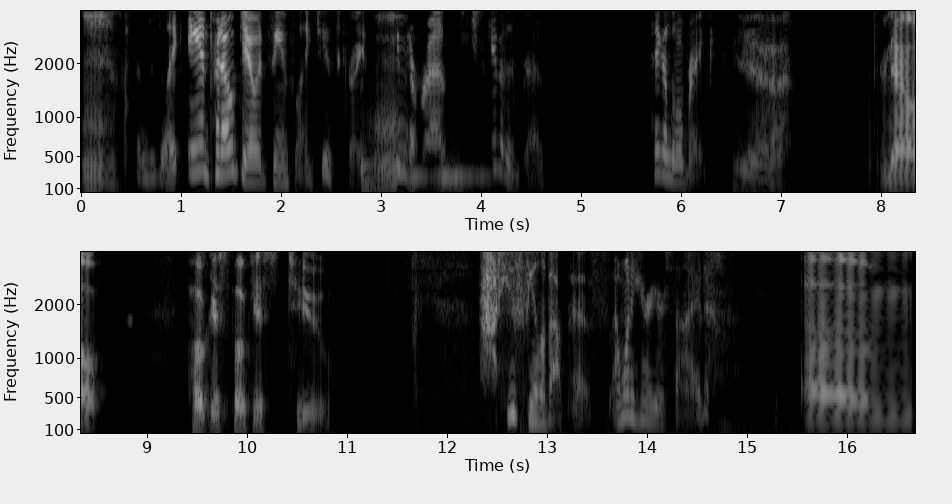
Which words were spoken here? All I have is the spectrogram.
Mm. i'm just like and pinocchio it seems like jesus christ give it a rest just give it a rest take a little break Yeah. Now, Hocus Pocus 2. How do you feel about this? I want to hear your side. Um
